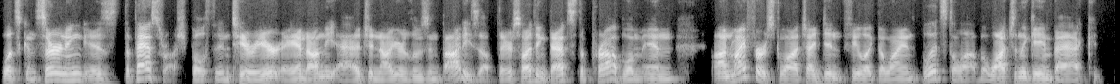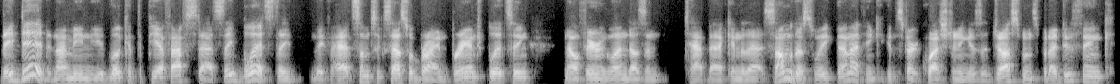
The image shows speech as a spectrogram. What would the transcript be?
What's concerning is the pass rush, both interior and on the edge, and now you're losing bodies up there. So I think that's the problem. And on my first watch, I didn't feel like the Lions blitzed a lot, but watching the game back, they did. And I mean, you look at the PFF stats; they blitzed. They they've had some success with Brian Branch blitzing. Now, if Aaron Glenn doesn't tap back into that some of this week, then I think you can start questioning his adjustments. But I do think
